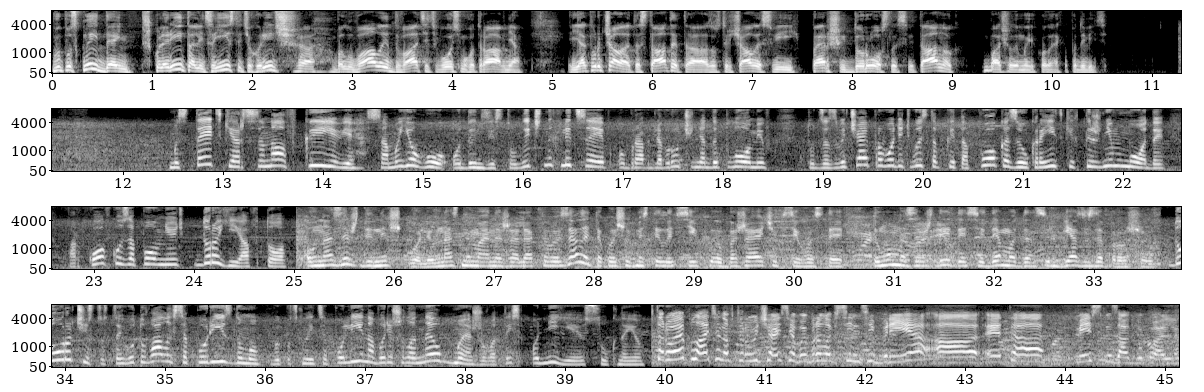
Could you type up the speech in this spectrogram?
Випускний день школярі та ліцеїсти цьогоріч е, балували 28 травня. І як вручали атестати та зустрічали свій перший дорослий світанок, бачили мої колеги. Подивіться. Мистецький арсенал в Києві. Саме його один зі столичних ліцеїв обрав для вручення дипломів. Тут зазвичай проводять виставки та покази українських тижнів моди. Парковку заповнюють дорогі авто. У нас завжди не в школі. У нас немає, на жаль, актової зали такої, щоб вмістили всіх бажаючих, всіх гостей. Тому ми завжди десь йдемо до люб'язу запрошують. Урочистостей готувалися по-різному. Випускниця Поліна вирішила не обмежуватись однією сукнею. Второе платье на вторую часть я выбрала в сентябре, а это месяц назад буквально.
